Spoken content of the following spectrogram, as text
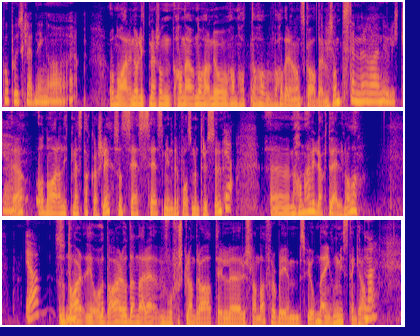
god på utkledning og ja. Og nå er han jo litt mer sånn han er, Nå har han jo han hatt, hadde en skade eller noe sånt. Stemmer, det var en ulykke. Ja, og nå er han litt mer stakkarslig, så ses, ses mindre på som en trussel. Ja. Uh, men han er veldig aktuell nå, da. Ja, Så da, og da er det jo den derre Hvorfor skulle han dra til eh, Russland da for å bli spion? Det er ingen som mistenker han. Nei.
